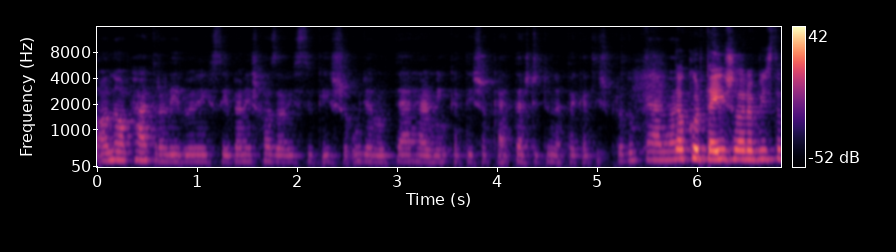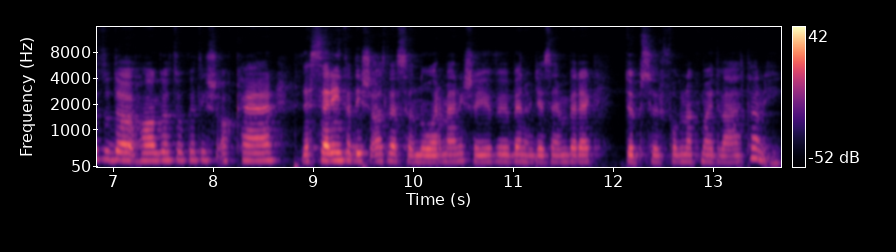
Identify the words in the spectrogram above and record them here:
a nap hátralévő részében is hazavisszük, és ugyanúgy terhel minket is, akár testi tüneteket is produkálhat. De akkor te is arra biztatod a hallgatókat is akár, de szerinted is az lesz a normális a jövőben, hogy az emberek többször fognak majd váltani?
